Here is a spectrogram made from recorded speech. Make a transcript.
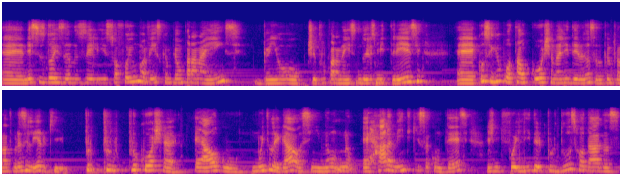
É, nesses dois anos ele só foi uma vez campeão paranaense, ganhou o título paranaense em 2013, é, conseguiu botar o Coxa na liderança do Campeonato Brasileiro, que pro, pro Coxa é algo muito legal, assim, não, não, é raramente que isso acontece. A gente foi líder por duas rodadas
